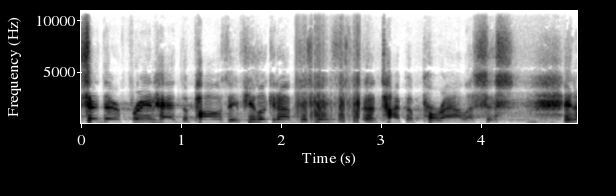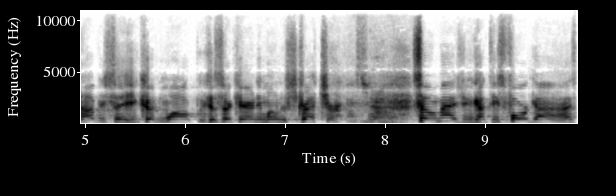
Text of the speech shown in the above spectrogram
Said their friend had the palsy. If you look it up, just means a type of paralysis. And obviously he couldn't walk because they're carrying him on a stretcher. That's right. So imagine you got these four guys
